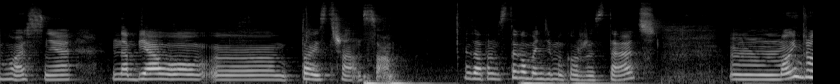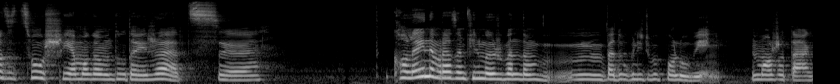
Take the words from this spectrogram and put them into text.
właśnie. Na biało y, to jest szansa. Zatem z tego będziemy korzystać. Ym, moi drodzy, cóż, ja mogę tutaj rzec. y, Kolejnym razem filmy już będą mm, według liczby polubień. Może tak.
